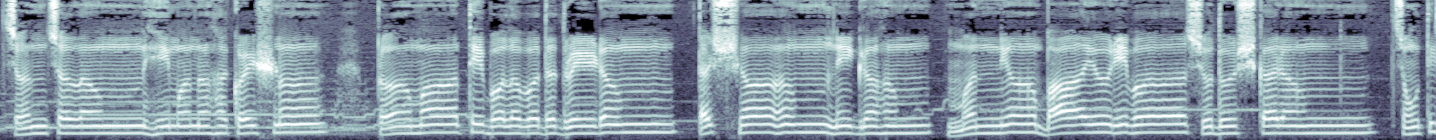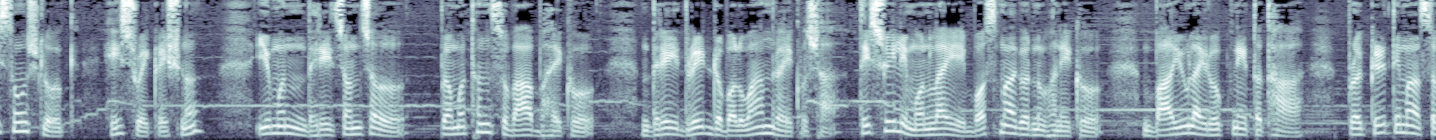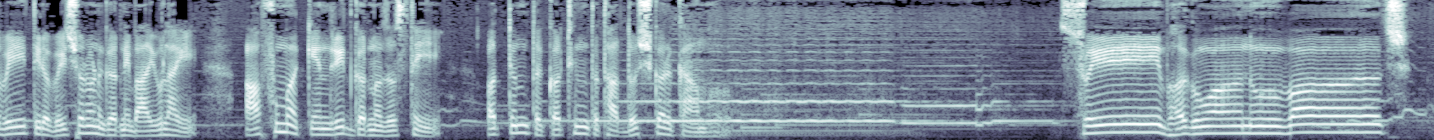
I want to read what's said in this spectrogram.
चञ्चलम् हि मनः कृष्ण प्रमाति बलवद दृढम् तस्याम् निग्रहम् मन्य वायुरिव सुदुष्करम्। चौतिसौँ श्लोक हे श्री कृष्ण यो मन धेरै चञ्चल प्रमथन स्वभाव भएको धेरै दृढ र बलवान रहेको छ। त्यसैले मनलाई बसमा गर्नु भनेको वायुलाई रोक्ने तथा प्रकृतिमा सबैतिर विचरण गर्ने वायुलाई आफूमा केन्द्रित गर्न जस्तै अत्यन्त कठिन तथा दुष्कर काम हो। श्री भगवानुवाच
